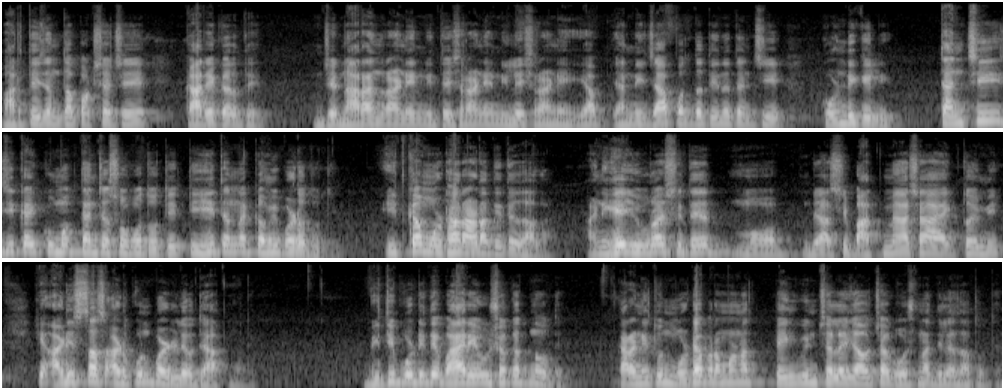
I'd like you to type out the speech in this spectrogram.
भारतीय जनता पक्षाचे कार्यकर्ते म्हणजे नारायण राणे नितेश राणे निलेश राणे या यांनी ज्या पद्धतीनं त्यांची कोंडी केली त्यांची जी काही कुमक त्यांच्यासोबत होती तीही त्यांना कमी पडत होती. इतका मोठा राडा तिथे झाला. आणि हे युवराज तिथे म्हणजे अशी बातम्या अशा ऐकतोय मी की अडीच तास अडकून पडले होते आतमध्ये. भीतीपोटी ते बाहेर येऊ शकत नव्हते कारण इथून मोठ्या प्रमाणात पेंग्विन चले जावच्या घोषणा दिल्या जात होत्या.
